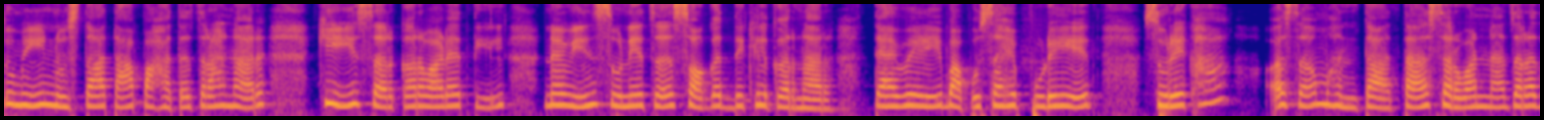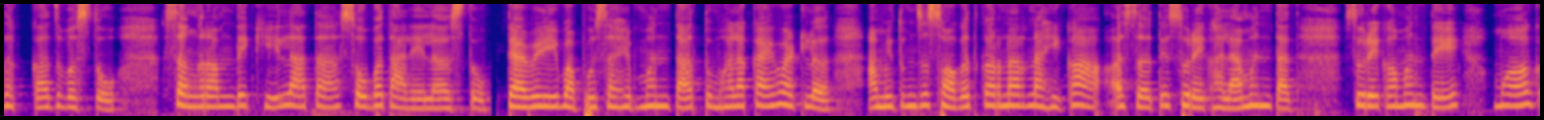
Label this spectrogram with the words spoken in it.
तुम्ही नुसतं आता पाहतच राहणार की सरकारवाड्यातील नवीन सुनेचं स्वागत देखील करणार. त्यावेळी बापूसाहेब पुढे येत सुरेखा असं म्हणतात. आता सर्वांना जरा धक्काच बसतो. संग्राम देखील आता सोबत आलेला असतो. त्यावेळी बापूसाहेब म्हणतात तुम्हाला काय वाटलं? आम्ही तुमचं स्वागत करणार नाही का? असं ते सुरेखाला म्हणतात. सुरेखा म्हणते मग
